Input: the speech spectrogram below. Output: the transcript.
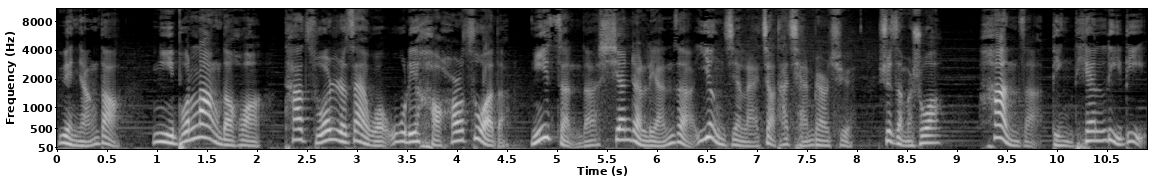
月娘道：“你不浪得慌。”他昨日在我屋里好好坐的，你怎的掀着帘子硬进来叫他前边去？是怎么说？汉子顶天立地，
